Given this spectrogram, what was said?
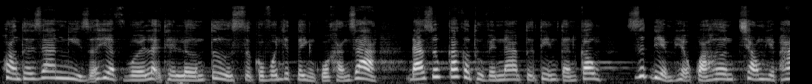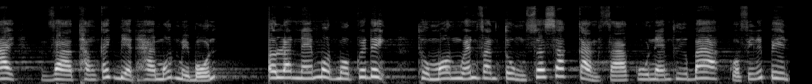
Khoảng thời gian nghỉ giữa hiệp với lợi thế lớn từ sự cổ vũ nhiệt tình của khán giả đã giúp các cầu thủ Việt Nam tự tin tấn công, dứt điểm hiệu quả hơn trong hiệp 2 và thắng cách biệt 21-14. Ở loạt ném 1-1 quyết định, thủ môn Nguyễn Văn Tùng xuất sắc cản phá cú ném thứ ba của Philippines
